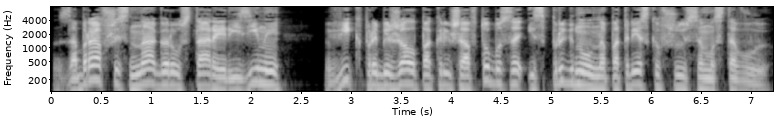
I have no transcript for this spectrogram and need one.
Забравшись на гору старой резины, Вик пробежал по крыше автобуса и спрыгнул на потрескавшуюся мостовую.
